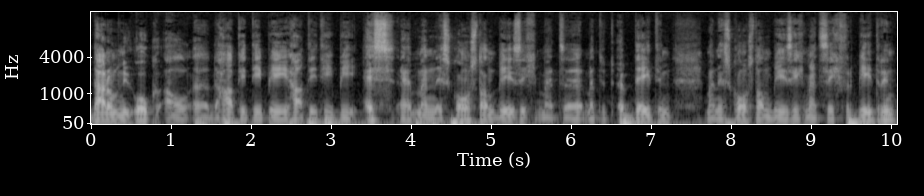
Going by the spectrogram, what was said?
Ehm, Daarom nu ook al uh, de HTTP, HTTPS. Hè. Men is constant bezig met, uh, met het updaten. Men is constant bezig met zich verbeteren.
